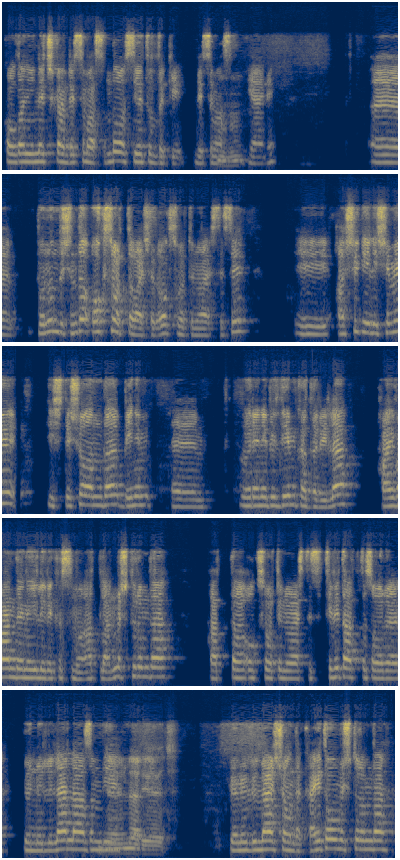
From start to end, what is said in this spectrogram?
Koldan iğne çıkan resim aslında o Seattle'daki resim aslında hı hı. yani. Ee, bunun dışında Oxford'da başladı. Oxford Üniversitesi. Ee, aşı gelişimi işte şu anda benim e, öğrenebildiğim kadarıyla hayvan deneyleri kısmı atlanmış durumda. Hatta Oxford Üniversitesi tweet attı sonra gönüllüler lazım diye. Gönüllüler evet. Gönüllüler şu anda kayıt olmuş durumda.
